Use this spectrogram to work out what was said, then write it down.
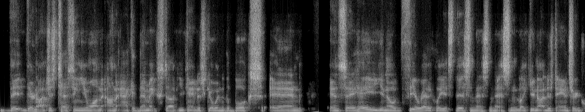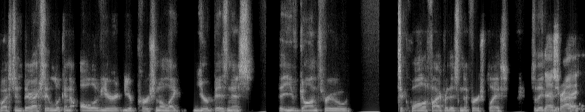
they, they're not just testing you on on academic stuff. You can't just go into the books and and say, hey, you know, theoretically it's this and this and this. And like you're not just answering questions. They're actually looking at all of your your personal, like your business that you've gone through to qualify for this in the first place. So they that's they right. Track,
